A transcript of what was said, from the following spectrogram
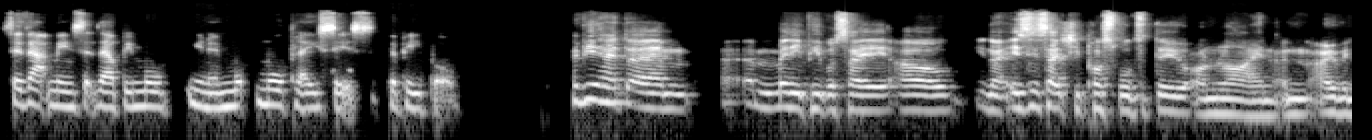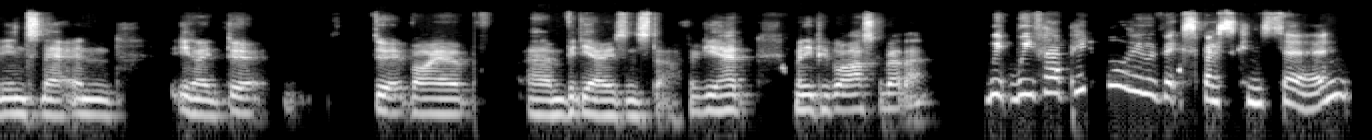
so that means that there'll be more you know more, more places for people have you had um, uh, many people say, "Oh, you know, is this actually possible to do online and over the internet, and you know, do it do it via um, videos and stuff?" Have you had many people ask about that? We, we've had people who have expressed concern,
